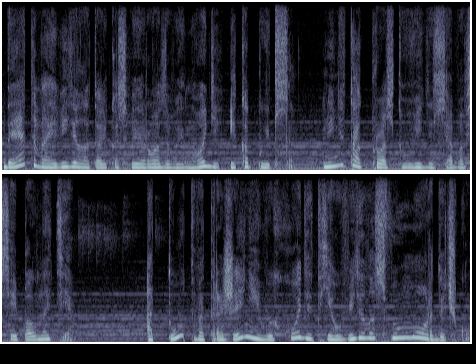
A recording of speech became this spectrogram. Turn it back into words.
До этого я видела только свои розовые ноги и копытца. Мне не так просто увидеть себя во всей полноте. А тут в отражении выходит, я увидела свою мордочку.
